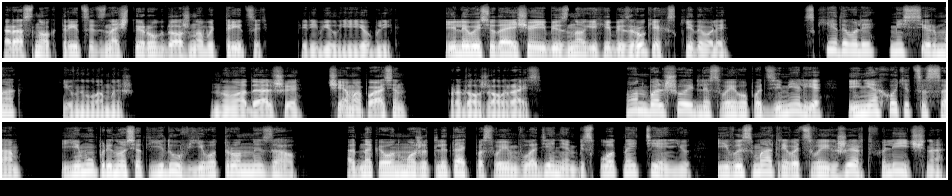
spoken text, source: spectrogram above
Раз ног тридцать, значит и рук должно быть тридцать», — перебил ее Блик. Или вы сюда еще и без ногих и без руких скидывали?» «Скидывали, миссир Мак», — кивнула мышь. «Ну а дальше? Чем опасен?» — продолжал Райс. «Он большой для своего подземелья и не охотится сам. Ему приносят еду в его тронный зал, однако он может летать по своим владениям бесплотной тенью и высматривать своих жертв лично».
